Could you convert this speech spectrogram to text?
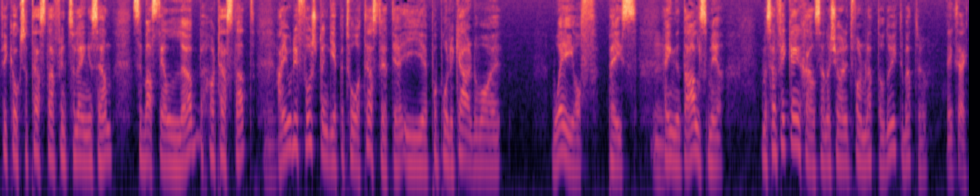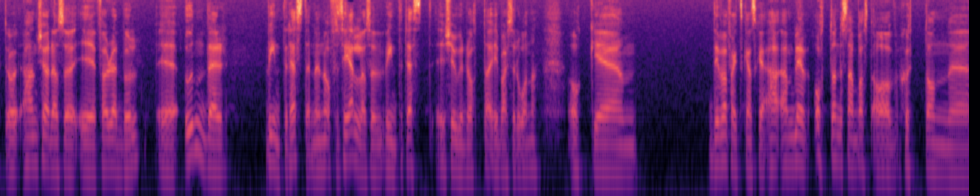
Fick också testa för inte så länge sedan. Sebastian Löb har testat. Mm. Han gjorde först en GP2-test vet jag, i, på Paul Ricard och var way off pace. Mm. Hängde inte alls med. Men sen fick han chansen att köra lite Formel 1 och då gick det bättre. Exakt, och han körde alltså för Red Bull eh, under vintertesten, en officiell alltså vintertest 2008 i Barcelona. Och eh, det var faktiskt ganska, han blev åttonde snabbast av 17 eh,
